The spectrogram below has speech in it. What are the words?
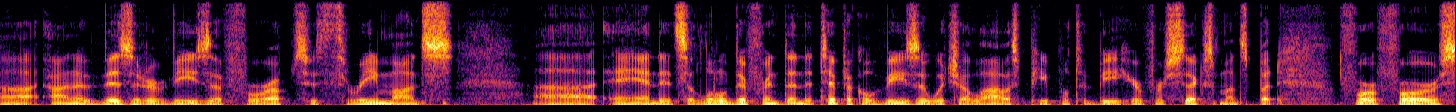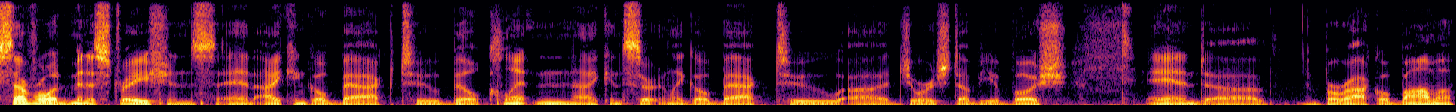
uh, on a visitor visa for up to three months. Uh, and it's a little different than the typical visa, which allows people to be here for six months. But for for several administrations, and I can go back to Bill Clinton, I can certainly go back to uh, George W. Bush, and uh, Barack Obama.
